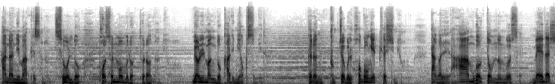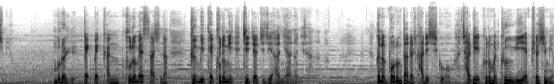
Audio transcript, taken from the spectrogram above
하나님 앞에서는 스월도 벗은 몸으로 드러나며 멸망도 가림이 없습니다. 그는 북쪽을 허공에 펴시며 땅을 아무것도 없는 곳에 매다시며 물을 빽빽한 구름에 싸시나 그 밑에 구름이 찢어지지 아니하느니라. 그는 보름달을 가리시고 자기의 구름을 그 위에 펴시며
